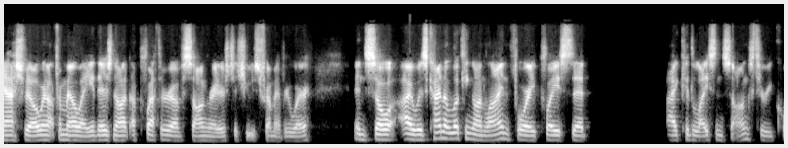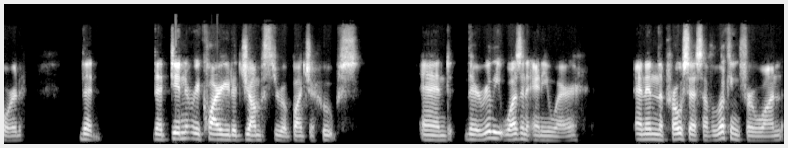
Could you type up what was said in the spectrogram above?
Nashville. We're not from LA. There's not a plethora of songwriters to choose from everywhere. And so I was kind of looking online for a place that I could license songs to record that that didn't require you to jump through a bunch of hoops. And there really wasn't anywhere. And in the process of looking for one,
